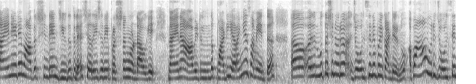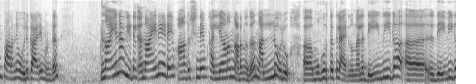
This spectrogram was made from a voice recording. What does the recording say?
നയനയുടെയും ആദർശിന്റെയും ജീവിതത്തിൽ ചെറിയ ചെറിയ പ്രശ്നങ്ങൾ ഉണ്ടാവുകയും നയന ആ വീട്ടിൽ നിന്ന് പടി ഇറങ്ങിയ സമയത്ത് മുത്തശ്ശൻ ഒരു ജോത്സ്യനെ പോയി കണ്ടിരുന്നു. അപ്പോൾ ആ ഒരു ജോത്സ്യൻ പറഞ്ഞ ഒരു കാര്യമുണ്ട്. നയന വീട്ടിൽ നയനയുടെയും ആദർശിന്റെയും കല്യാണം നടന്നത് നല്ലൊരു മുഹൂർത്തത്തിലായിരുന്നു. നല്ല ദൈവിക ദൈവിക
